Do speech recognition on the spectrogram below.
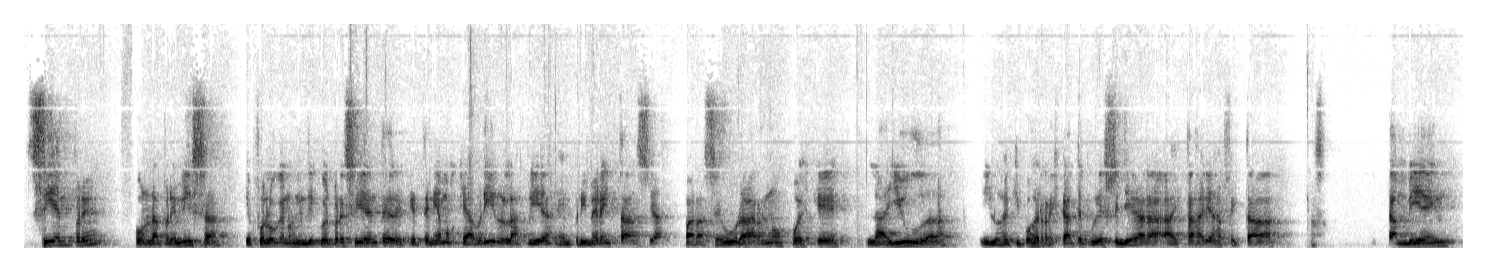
siempre con la premisa, que fue lo que nos indicó el presidente, de que teníamos que abrir las vías en primera instancia para asegurarnos pues que la ayuda y los equipos de rescate pudiesen llegar a, a estas áreas afectadas. También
